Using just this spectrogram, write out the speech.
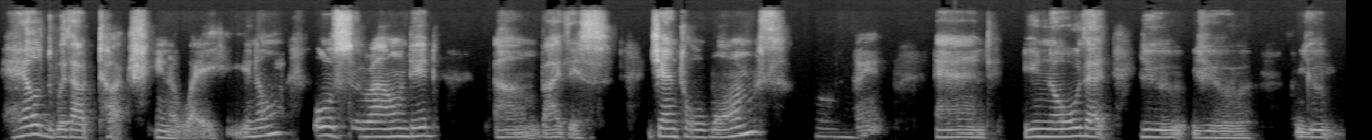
held without touch in a way, you know, all surrounded um, by this gentle warmth, mm. right? And you know that you you you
